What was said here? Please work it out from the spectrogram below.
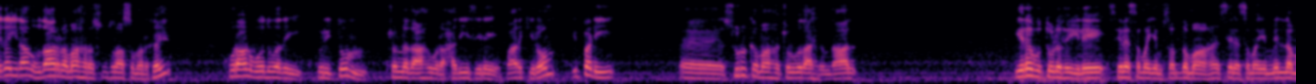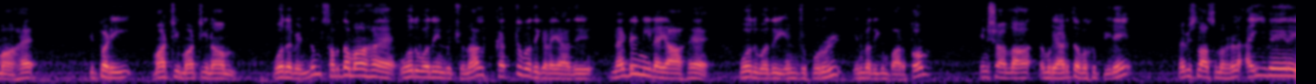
இதை தான் உதாரணமாக ரசூசுல்லாசம் அவர்கள் குரான் ஓதுவதை குறித்தும் சொன்னதாக ஒரு ஹதீஸிலே பார்க்கிறோம். இப்படி சுருக்கமாக சொல்வதாக இருந்தால் இரவு தொழுகையிலே சில சமயம் சப்தமாக சில சமயம் மெல்லமாக இப்படி மாற்றி மாற்றி நாம் ஓத வேண்டும். சப்தமாக ஓதுவது என்று சொன்னால் கத்துவது கிடையாது. நடுநிலையாக ஓதுவது என்று பொருள் என்பதையும் பார்த்தோம். இன்ஷா நம்முடைய அடுத்த வகுப்பிலே நபிசுலாசம் அவர்கள் ஐவேரை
